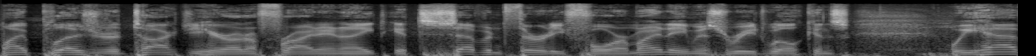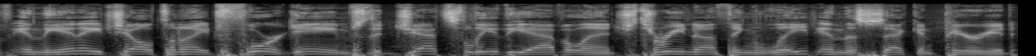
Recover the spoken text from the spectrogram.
my pleasure to talk to you here on a Friday night. It's 7:34. My name is Reid Wilkins. We have in the NHL tonight four games. The Jets lead the Avalanche 3-0 late in the second period.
